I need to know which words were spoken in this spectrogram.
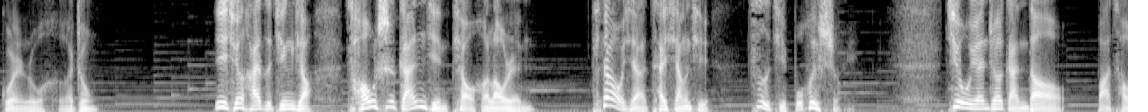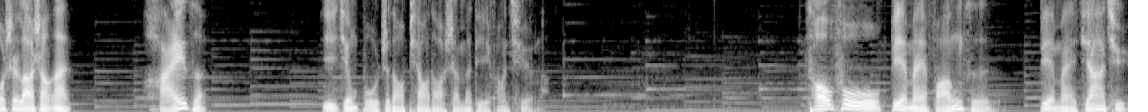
滚入河中。一群孩子惊叫，曹师赶紧跳河捞人，跳下才想起自己不会水。救援者赶到，把曹师拉上岸，孩子已经不知道飘到什么地方去了。曹父变卖房子，变卖家具，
